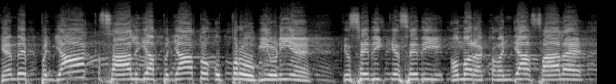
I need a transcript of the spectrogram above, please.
ਕਹਿੰਦੇ 50 ਕੁ ਸਾਲ ਜਾਂ 50 ਤੋਂ ਉੱਪਰ ਹੋ ਗਈ ਹੋਣੀ ਹੈ। ਕਿਸੇ ਦੀ ਕਿਸੇ ਦੀ ਉਮਰ 51 ਸਾਲ ਹੈ।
